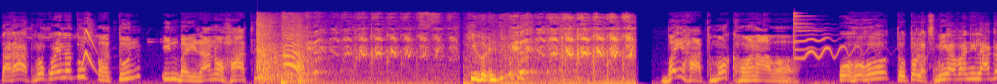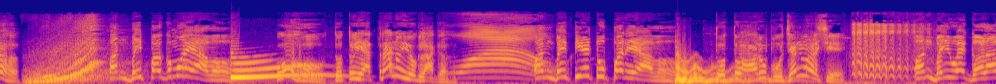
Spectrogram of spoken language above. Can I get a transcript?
તારા હાથમાં કોઈ નતું? અતુન ઇન બૈરાનો હાથ. ભાઈ હાથમાં ખણ આવ. ઓહો હો તો તો લક્ષ્મી આવવાની લાગે અને ભાઈ પગમાં આવ. ઓહો તો તો યાત્રાનો યોગ લાગે હ. ભાઈ પેટ ઉપર આવ. તો તો હારું ભોજન મળશે. અન ભાઈ ઓય ગળા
